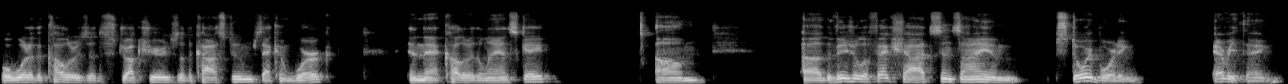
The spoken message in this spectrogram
or what are the colors of the structures of the costumes that can work in that color of the landscape. Um, uh, the visual effect shots, since I am storyboarding everything,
